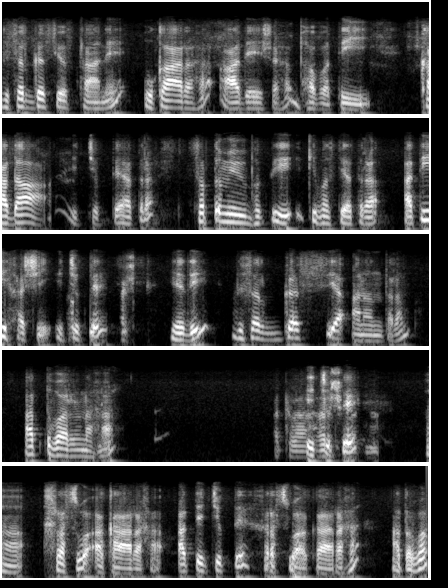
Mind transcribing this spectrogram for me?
विसर्गस्य स्थाने उकारः आदेशः भवति। कदा इत्युक्ते अत्र सप्तमी विभक्ति किमस्ति अत्र? अतिहसि इत्युक्ते यदि विसर्गस्य अनन्तरम् अत्वर्णः इत्युक्ते ह्रस्व अकारः। अत् इत्युक्ते ह्रस्व अकारः अथवा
